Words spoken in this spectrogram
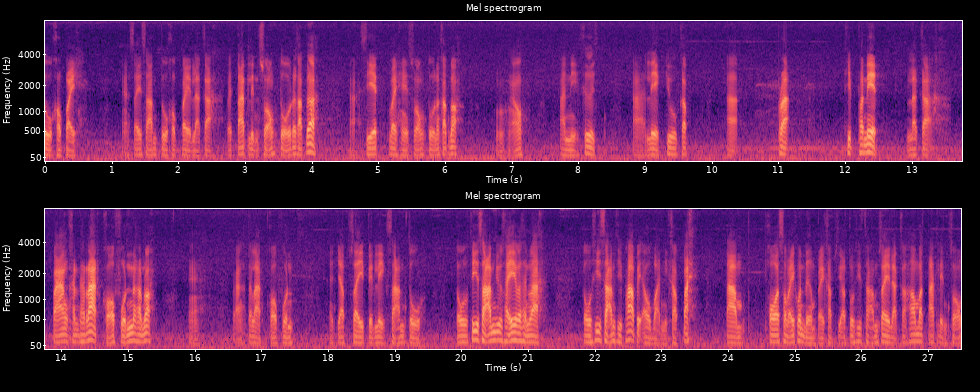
ตัวเข้าไปใส่สามตัวเข้าไปแล้วก็ไปตัดเลนสองตัวนะครับเด้ออเสียไว้ให้สองตัวนะครับเนาะเอาอันนี้คืออเลขอยู่กับพระทิพเนตร แล้วก็ปางคันธราชขอฝนนะครับเนาะปางคันธราชขอฝนจับใส่เป็นเลขสามตัว ตัวที่สามอยู่ไสว่าสันว่าตัวที่สามสี่ภาไปเอาบัตรนี่ครับไปตามพอสมัยคนเดิมไปครับสิเอาตัวที่สามใส่แล้วก็เข้ามาตัดเหรียญสอง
